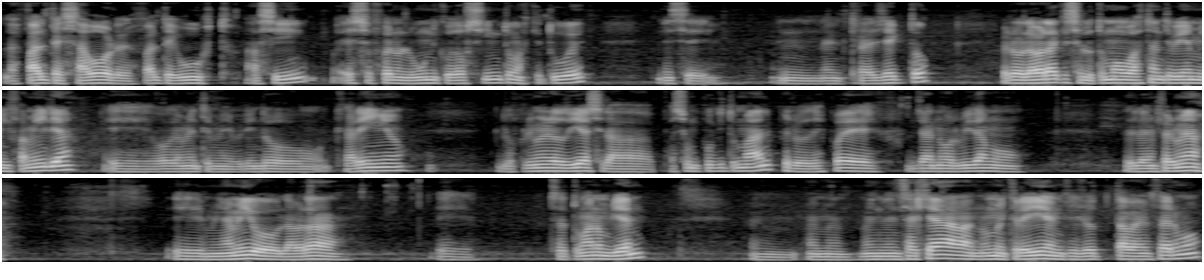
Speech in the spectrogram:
la falta de sabor, la falta de gusto. Así, esos fueron los únicos dos síntomas que tuve en, ese, en el trayecto. Pero la verdad que se lo tomó bastante bien mi familia, eh, obviamente me brindó cariño. Los primeros días se la pasó un poquito mal, pero después ya nos olvidamos de la enfermedad. Eh, mi amigo, la verdad, eh, se tomaron bien. Me, me, mensajeaban, no me creían que yo estaba enfermo.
